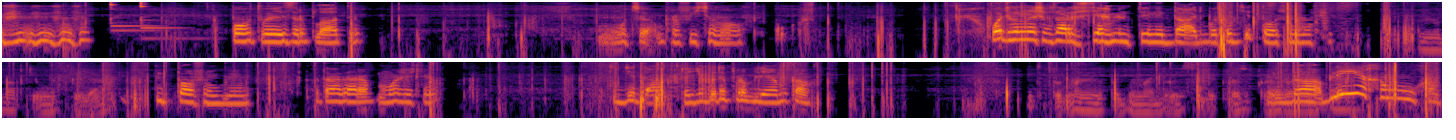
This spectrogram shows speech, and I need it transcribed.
Пов твоєї зарплати. Оце професіонал. Кош. Хоч головне, щоб зараз сегменти не дать, бо тоді точно нафіг. Ну, бабки вовки, да. Точно, блін. А то зараз може якщо... Тоді да, тоді буде проблемка. Це тут можна не піднімати, друзі, собі просто Да, бляха муха.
